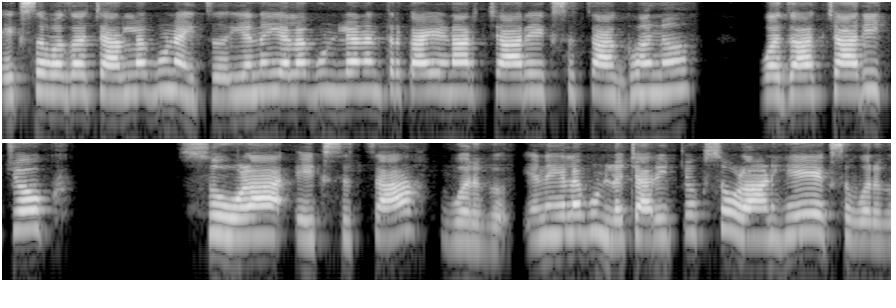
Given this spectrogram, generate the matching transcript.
एक्स वजा चारला गुणायचं. यानं याला गुणल्यानंतर काय येणार? चार एक्सचा घन वजा चारी चोक सोळा एक्सचा वर्ग. यानं ह्याला गुणलं चारी चौक सोळा आणि हे एक्स वर्ग.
